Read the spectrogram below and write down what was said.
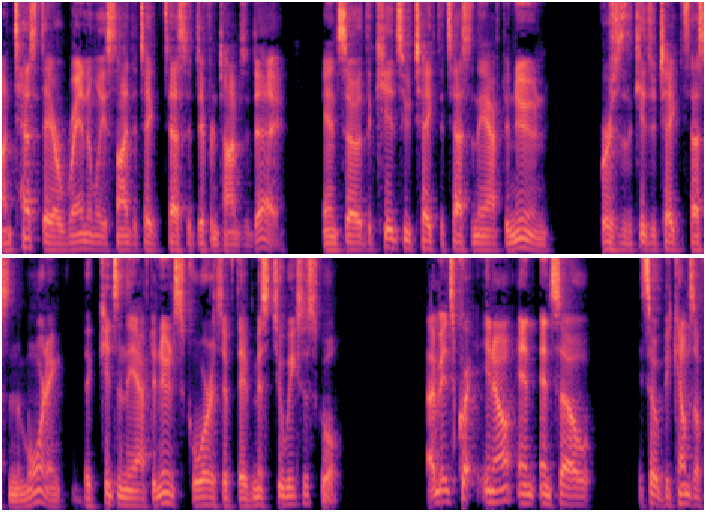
on test day are randomly assigned to take the test at different times of day. And so the kids who take the test in the afternoon versus the kids who take the test in the morning, the kids in the afternoon score as if they've missed two weeks of school. I mean, it's great, you know, and, and so, so it becomes a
